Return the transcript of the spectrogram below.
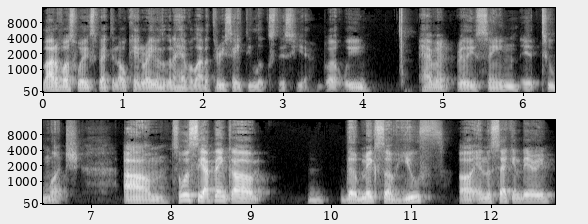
A lot of us were expecting, okay, the Ravens are going to have a lot of three safety looks this year, but we haven't really seen it too much. Um, so we'll see. I think uh, the mix of youth uh, in the secondary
